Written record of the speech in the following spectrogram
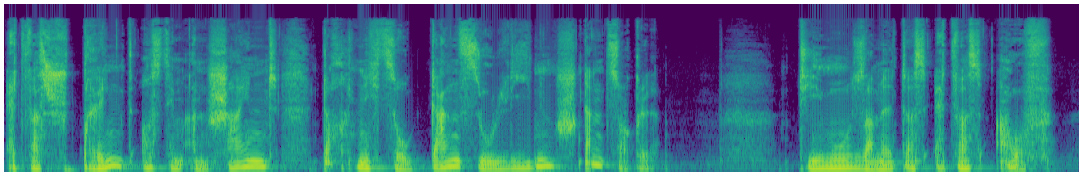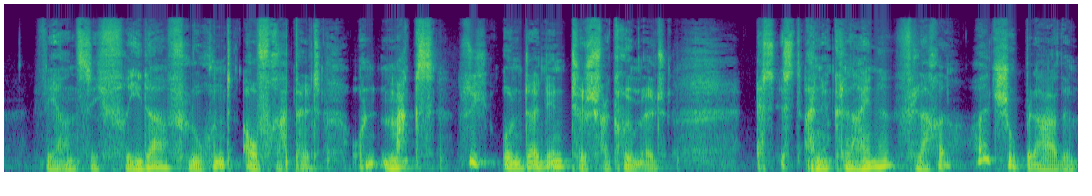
Etwas springt aus dem anscheinend doch nicht so ganz soliden Standsockel. Timo sammelt das etwas auf während sich Frieda fluchend aufrappelt und Max sich unter den Tisch verkrümelt. Es ist eine kleine, flache Holzschublade,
